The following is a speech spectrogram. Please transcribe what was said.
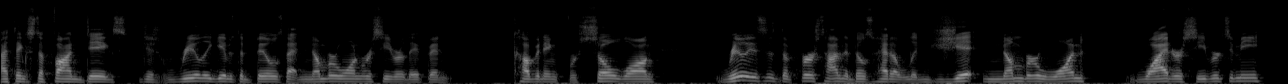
I think Stefon Diggs just really gives the Bills that number one receiver they've been coveting for so long. Really, this is the first time the Bills have had a legit number one wide receiver to me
